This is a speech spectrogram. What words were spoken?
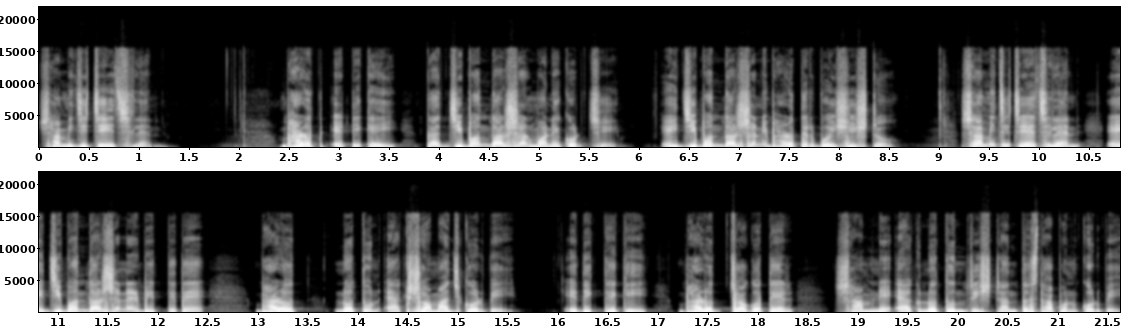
স্বামীজি চেয়েছিলেন। ভারত এটিকেই তার জীবন দর্শন মনে করছে। এই জীবন দর্শনই ভারতের বৈশিষ্ট্য। স্বামীজি চেয়েছিলেন এই জীবন দর্শনের ভিত্তিতে ভারত নতুন এক সমাজ গড়বে। এদিক থেকে ভারত জগতের সামনে এক নতুন দৃষ্টান্ত স্থাপন করবে।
